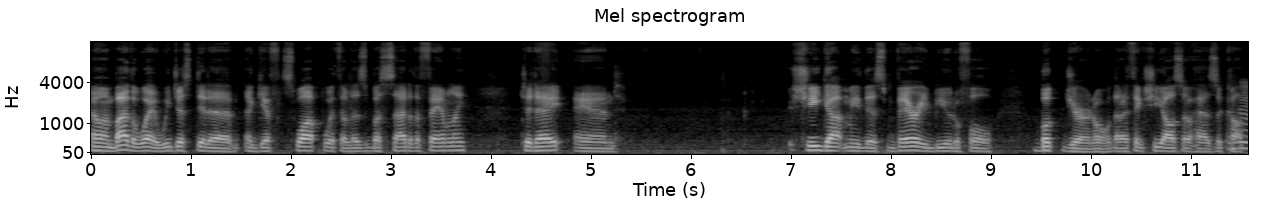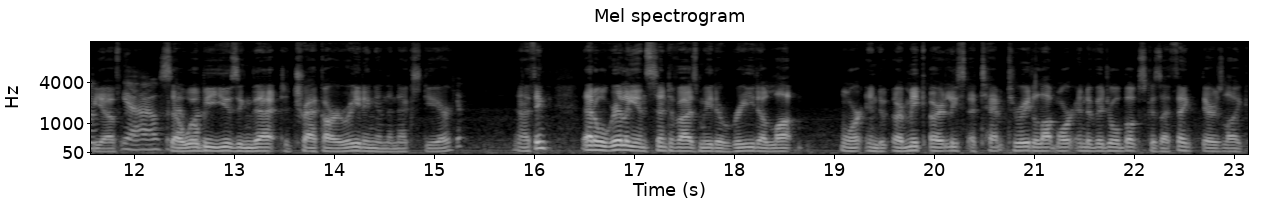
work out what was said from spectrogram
Oh, and by the way, we just did a, a gift swap with Elizabeth's side of the family today, and she got me this very beautiful book journal that I think she also has a copy Mhm. of. Yeah, I also So we'll one. be using that to track our reading in the next year. Yep. And I think that'll really incentivize me to read a lot more indi- or make or at least attempt to read a lot more individual books because I think there's like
